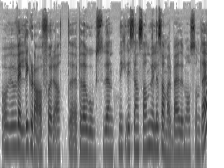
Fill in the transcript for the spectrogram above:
og vi var veldig glad for at pedagogstudentene i Kristiansand ville samarbeide med oss om det.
